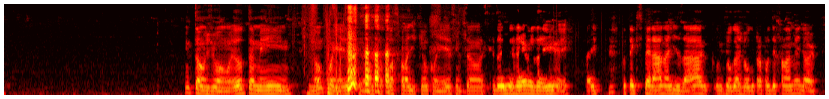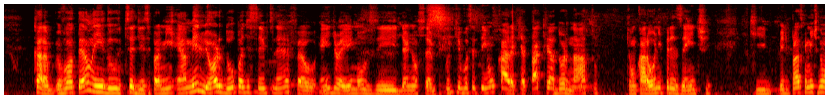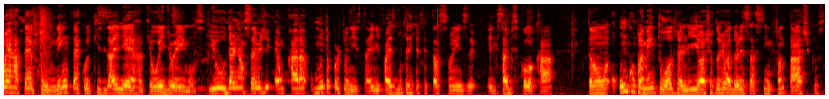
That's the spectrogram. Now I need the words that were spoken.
Então, João, eu também não conheço, né? Só posso falar de quem eu conheço. Então, esses dois reservas aí, velho, vou ter que esperar analisar o jogo a jogo para poder falar melhor. Cara, eu vou até além do que você disse. Para mim, é a melhor dupla de safety da NFL, Andrew Amos e Daniel Savage, porque você tem um cara que é criador nato, que é um cara onipresente, que ele praticamente não erra teco, nenhum teco que dá ele erra, que é o Andrew Amos. E o Darnell Savage é um cara muito oportunista, ele faz muitas interceptações, ele sabe se colocar. Então, um complementa o outro ali, eu acho os dois jogadores assim fantásticos.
